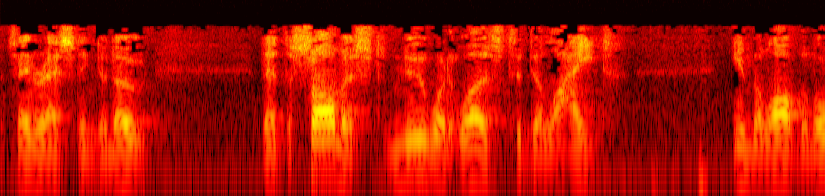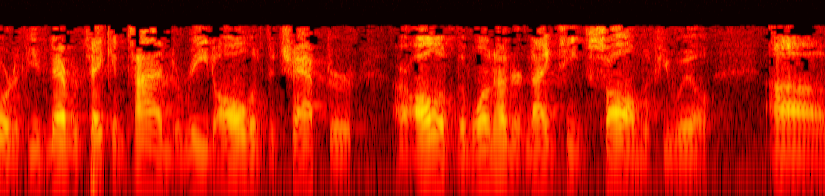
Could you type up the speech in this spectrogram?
It's interesting to note that the psalmist knew what it was to delight in the law of the Lord. If you've never taken time to read all of the chapter, or all of the 119th psalm, if you will, uh,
